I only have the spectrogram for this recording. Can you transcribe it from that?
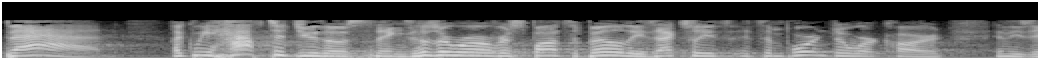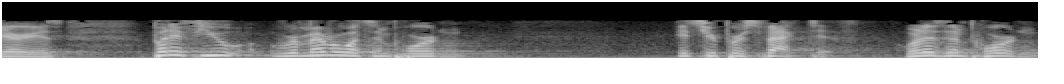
bad. Like we have to do those things. Those are our responsibilities. Actually, it's, it's important to work hard in these areas. But if you remember what's important, it's your perspective. What is important?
